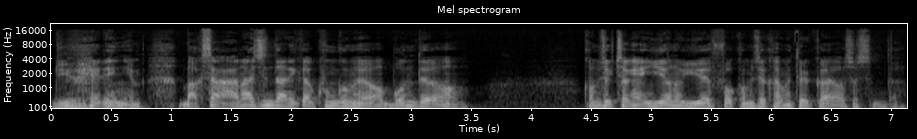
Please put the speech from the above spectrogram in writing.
류혜리님 막상 안 하신다니까 궁금해요. 뭔데요? 검색창에 이현우 UFO 검색하면 될까요? 하셨습니다.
